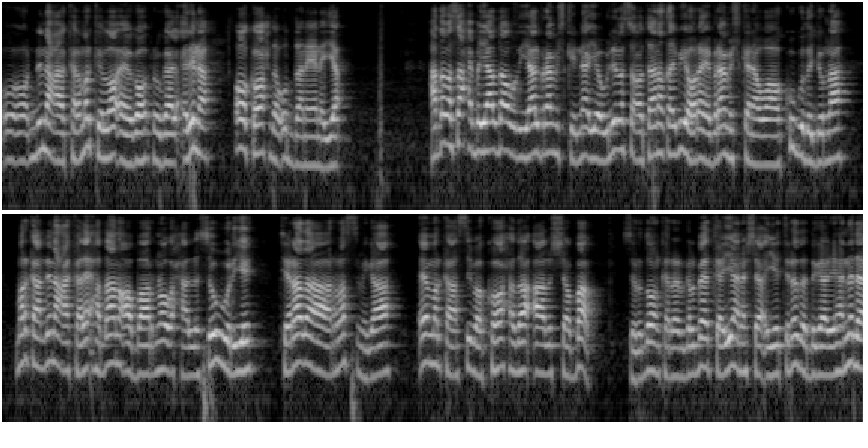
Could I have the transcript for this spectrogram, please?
oo dhinaca kale markii loo eego rogaal celina oo kooxda u daneynaya. Haddaba saaxiibayaal daawadayaal barnaamijkeena ayaa weli la socotaana qeybihii hore ee barnaamijkana waa ku guda jirnaa. Markaan dhinaca kale haddaanu abaarno waxaa la soo wariyey tirada rasmiga ah ee markaasiba kooxda al-shabaab. Sirdoonka reer galbeedka ayaana shaaciyay tirada dagaalyahanada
